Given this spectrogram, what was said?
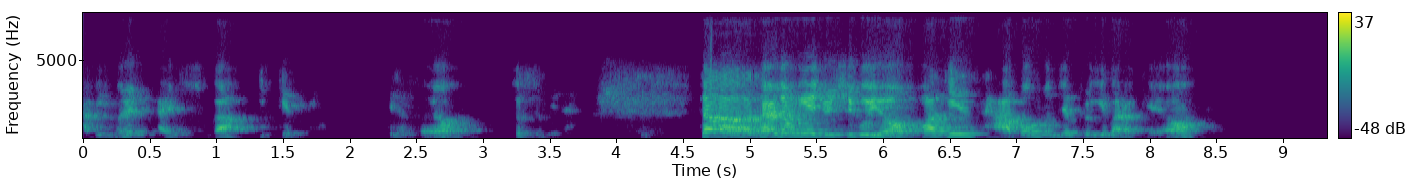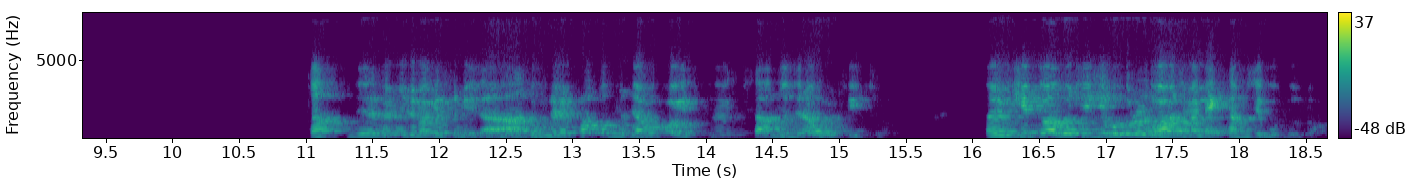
답임을 알 수가 있겠네요. 되셨어요? 좋습니다. 자, 잘 정리해 주시고요. 확인 4번 문제 풀기 바랄게요. 자, 이제 설명 좀 하겠습니다. 조금 전에 풀었던 문제하고 거의 흡사한 문제라고 볼 수 있죠. 자, 60도하고 75도를 더하시면 135도죠.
